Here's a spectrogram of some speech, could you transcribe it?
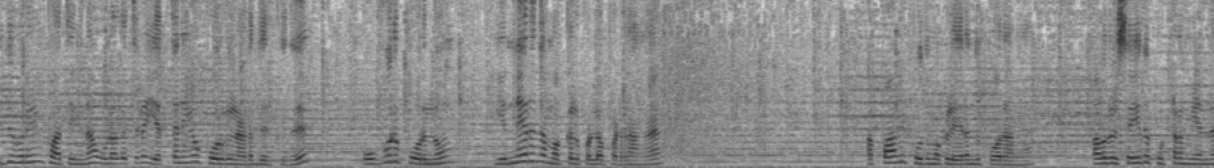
இதுவரையும் பார்த்தீங்கன்னா உலகத்தில் எத்தனையோ போர்கள் நடந்திருக்குது. ஒவ்வொரு போரிலும் எந்நேர்ந்த மக்கள் கொல்லப்படுறாங்க. அப்பாவி பொதுமக்கள் இறந்து போகிறாங்க அவர்கள் செய்த குற்றம் என்ன?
